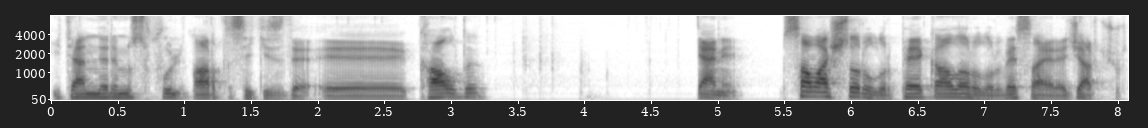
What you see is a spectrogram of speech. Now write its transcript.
İtemlerimiz full artı 8'de eee, kaldı. Yani savaşlar olur, PK'lar olur vesaire, cart curt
